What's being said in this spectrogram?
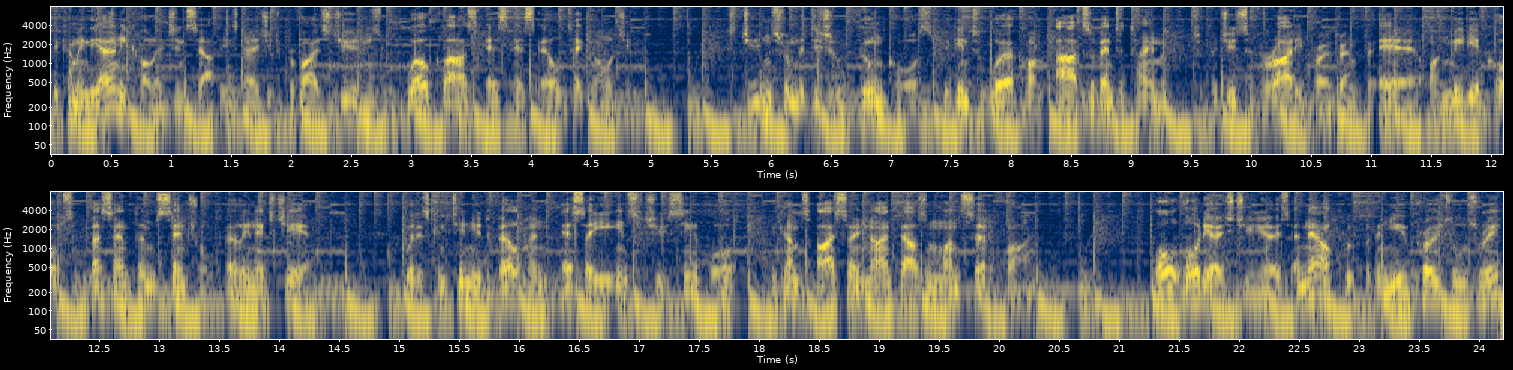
becoming the only college in Southeast Asia to provide students with world-class SSL technology. Students from the digital film course begin to work on Arts of Entertainment to produce a variety program for air on MediaCorp's Vasantham Central early next year. With its continued development, SAE Institute Singapore becomes ISO 9001 certified. All audio studios are now equipped with a new Pro Tools rig,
